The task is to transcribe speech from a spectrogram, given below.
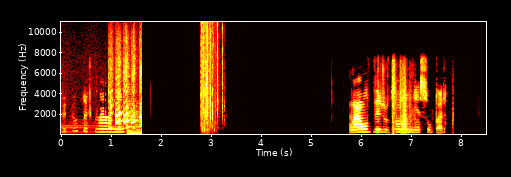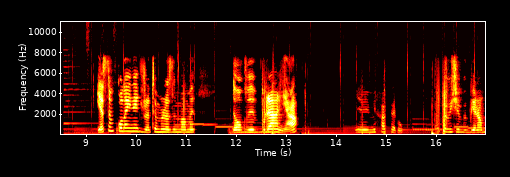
Czy tu coś mamy? Wow, wyrzucono mnie, super. Jestem w kolejnej grze, tym razem mamy do wybrania yy, hakerów. Oczywiście wybieram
